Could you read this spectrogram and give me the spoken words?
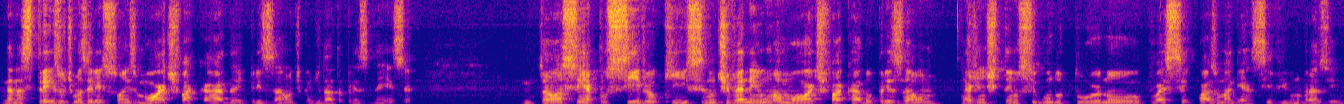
né, nas três últimas eleições, morte, facada e prisão de candidato à presidência. Então, assim, é possível que, se não tiver nenhuma morte, facada ou prisão, a gente tem um segundo turno que vai ser quase uma guerra civil no Brasil.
